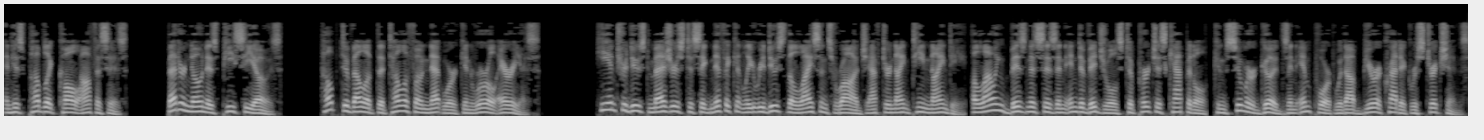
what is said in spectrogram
and his public call offices—better known as PCOs—helped develop the telephone network in rural areas. He introduced measures to significantly reduce the license Raj after 1990, allowing businesses and individuals to purchase capital, consumer goods and import without bureaucratic restrictions.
